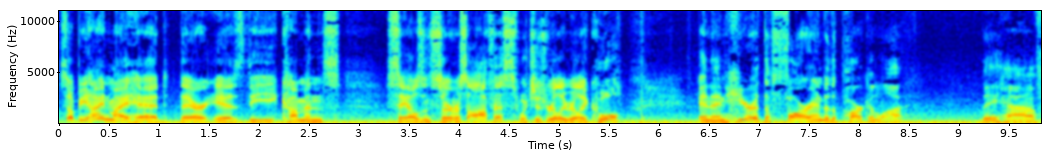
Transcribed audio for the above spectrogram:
So behind my head there is the Cummins sales and service office, which is really, really cool. And then here at the far end of the parking lot, they have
